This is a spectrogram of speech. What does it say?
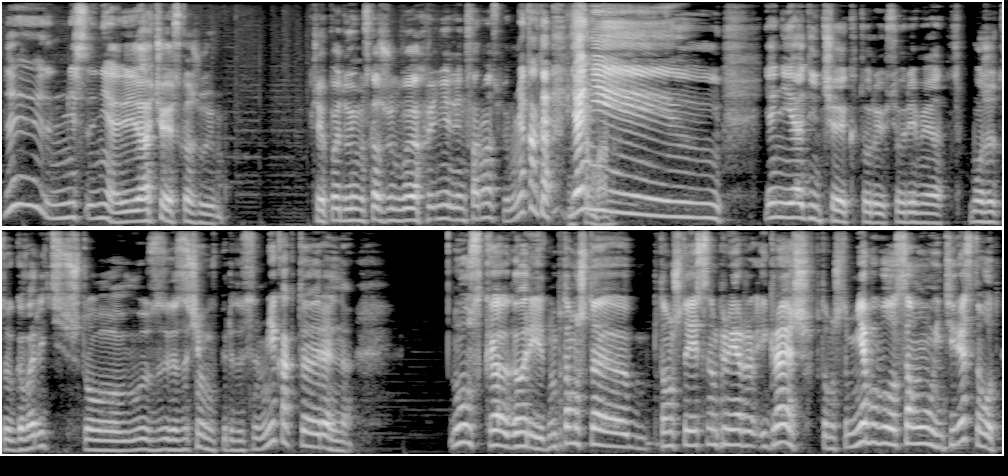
Да, не, не, я что я скажу ему? Что, я пойду ему скажу, вы охренели информацию? Мне как-то... Ну, Я не... Я не один человек, который все время может говорить, что зачем вы передаете. Мне как-то реально... Ну, говори, ну потому что, потому что если, например, играешь, потому что мне бы было самому интересно, вот,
